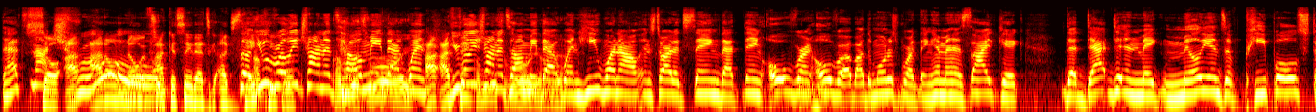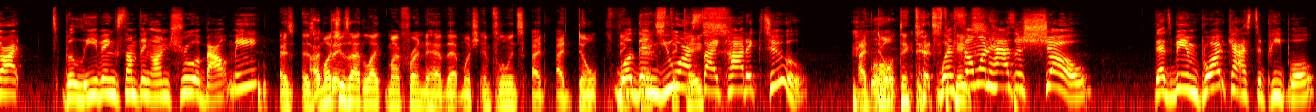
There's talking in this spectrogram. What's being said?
That's not so true. I, I don't know if I could say that's a So you really trying to tell with me that when I- I you really I'm trying to tell me Rory on that, that. when he went out and started saying that thing over and over about the motorsport thing, him and his sidekick, that that didn't make millions of people start believing something untrue about me? as as I much think- as I'd like my friend to have that much influence, I I don't think well, then that's you the are case. psychotic too. I Well, don't think that's when the case. someone has a show that's being broadcast to people,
